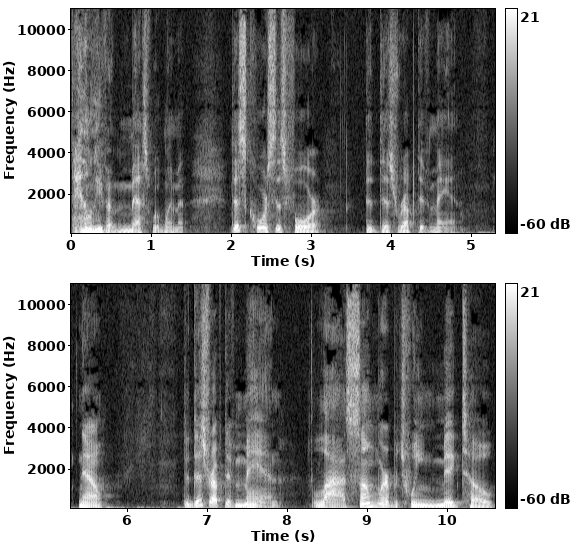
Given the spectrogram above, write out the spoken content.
They don't even mess with women. This course is for the disruptive man. Now, the disruptive man lies somewhere between MGTOW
